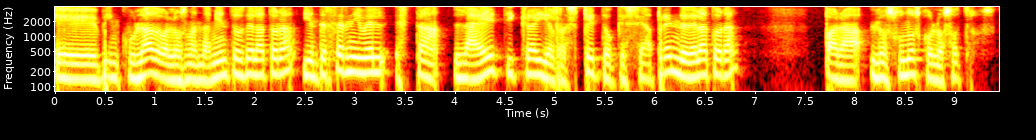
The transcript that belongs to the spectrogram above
eh, vinculado a los mandamientos de la Torah y en tercer nivel está la ética y el respeto que se aprende de la Torah para los unos con los otros.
